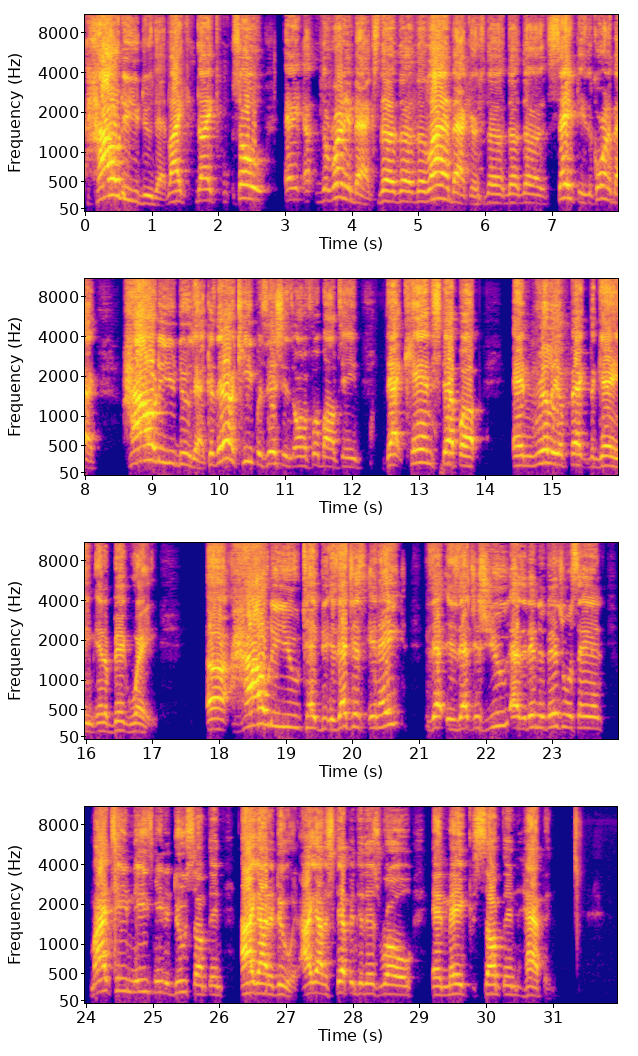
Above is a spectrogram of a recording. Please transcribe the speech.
how do you do that? Like like so. Uh, the running backs, the the the linebackers, the the the safety, the cornerback. How do you do that? Because there are key positions on a football team that can step up and really affect the game in a big way. Uh, how do you take? Is that just innate? Is that is that just you as an individual saying my team needs me to do something? I got to do it. I got to step into this role and make something happen.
